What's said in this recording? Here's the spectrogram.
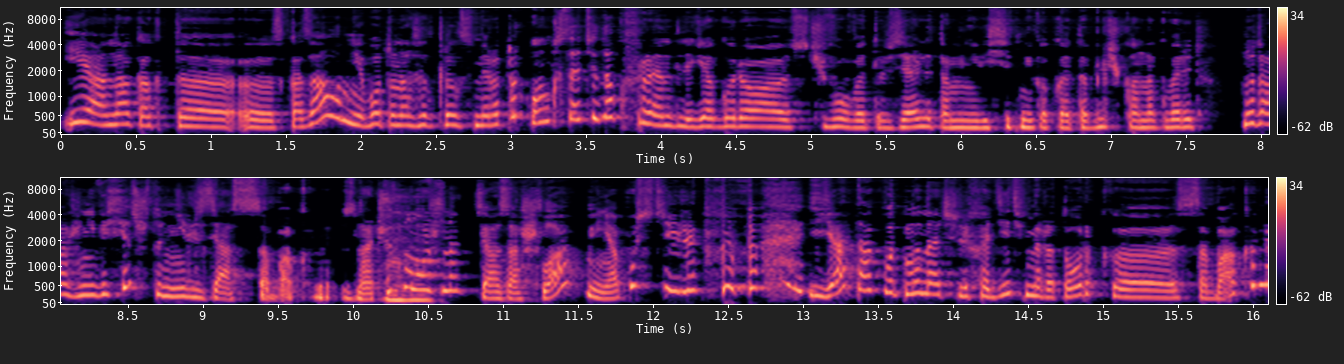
И она как-то э, сказала мне, вот у нас открылся Мираторг, он, кстати, док-френдли. Я говорю, а с чего вы это взяли? Там не висит никакая табличка. Она говорит, ну там же не висит, что нельзя с собаками. Значит, Мгм. можно. Я зашла, меня пустили. И я так вот, мы начали ходить в Мираторг э, с собаками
